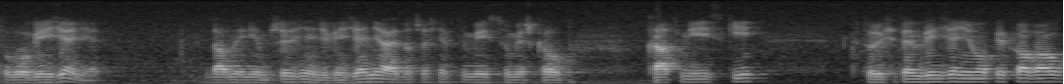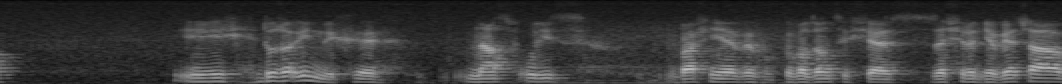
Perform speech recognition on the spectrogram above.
to było więzienie. W dawnej Niemczyźnie, nie więzienie, a jednocześnie w tym miejscu mieszkał kat miejski, który się tym więzieniem opiekował. I dużo innych y, nazw ulic właśnie wy- wywodzących się ze średniowiecza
